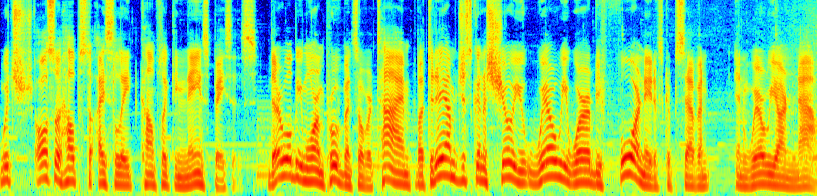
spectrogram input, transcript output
which also helps to isolate conflicting namespaces. There will be more improvements over time, but today I'm just gonna show you where we were before NativeScript 7 and where we are now.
